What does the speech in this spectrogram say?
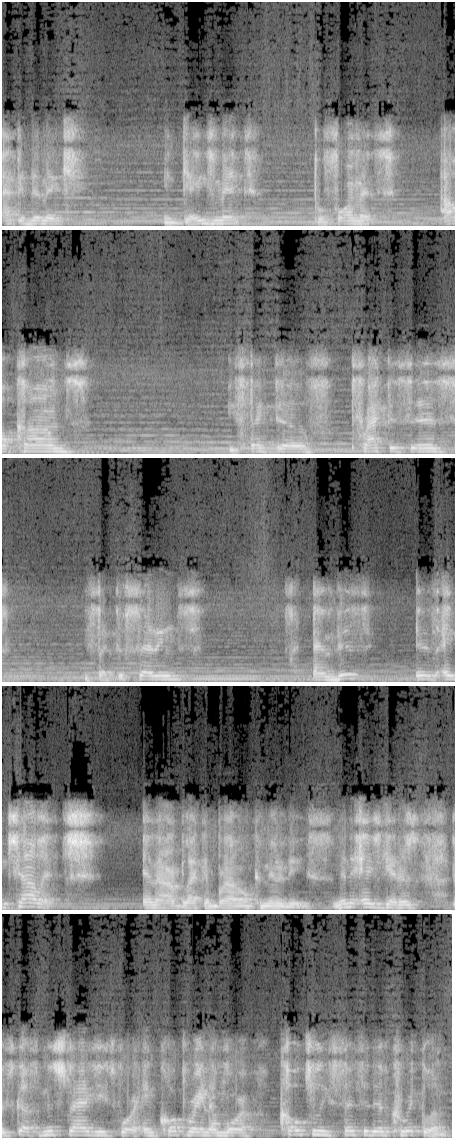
academic engagement, performance outcomes, effective practices, effective settings. And this is a challenge in our black and brown communities. Many educators discuss new strategies for incorporating a more culturally sensitive curriculum,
